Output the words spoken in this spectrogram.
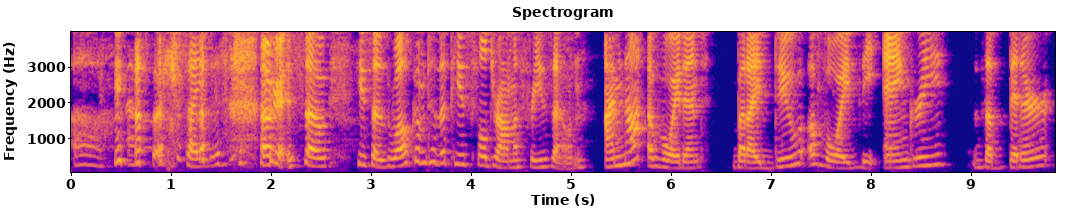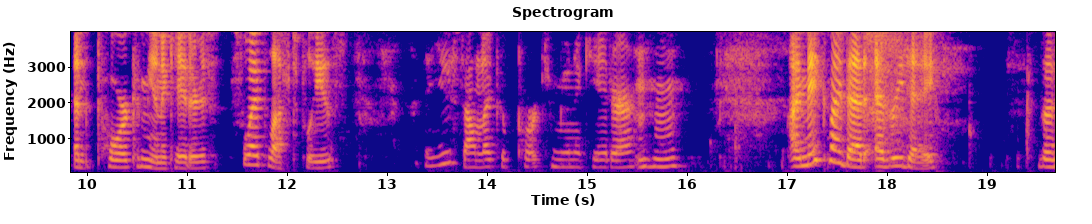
oh i'm so excited okay, so he says, Welcome to the peaceful drama free zone. I'm not avoidant, but I do avoid the angry, the bitter, and poor communicators. Swipe left, please. you sound like a poor communicator Mm-hmm. I make my bed every day. The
